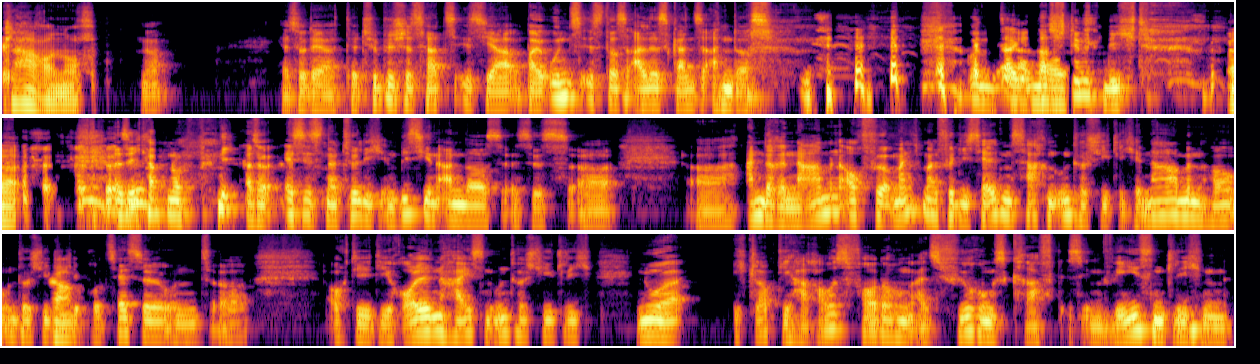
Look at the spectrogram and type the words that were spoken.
klarer noch. Ja. Also der, der typische Satz ist ja, bei uns ist das alles ganz anders. Und ja, genau. das stimmt nicht. Ja. Also ich habe noch, also es ist natürlich ein bisschen anders. Es ist äh, äh, andere Namen, auch für manchmal für dieselben Sachen unterschiedliche Namen, ha, unterschiedliche ja. Prozesse und äh, auch die, die Rollen heißen unterschiedlich. Nur ich glaube, die Herausforderung als Führungskraft ist im Wesentlichen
